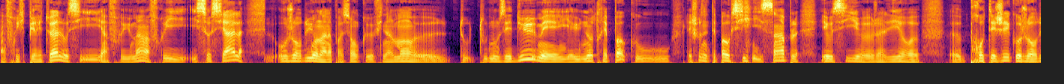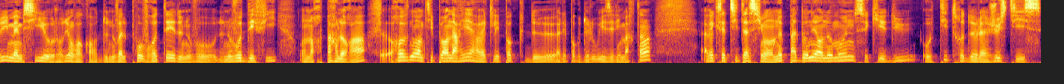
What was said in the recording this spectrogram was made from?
un fruit spirituel aussi, un fruit humain, un fruit social. Aujourd'hui, on a l'impression que finalement euh, tout, tout nous est dû, mais il y a une autre époque où les choses n'étaient pas aussi simples et aussi, euh, j'allais dire, euh, protégées qu'aujourd'hui. Même si aujourd'hui on voit encore de nouvelles pauvretés, de nouveaux, de nouveaux défis, on en reparlera. Revenons un petit peu en arrière avec l'époque de, à l'époque de Louis Zélie Martin avec cette citation ne pas donner en aumône ce qui est dû au titre de la justice.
